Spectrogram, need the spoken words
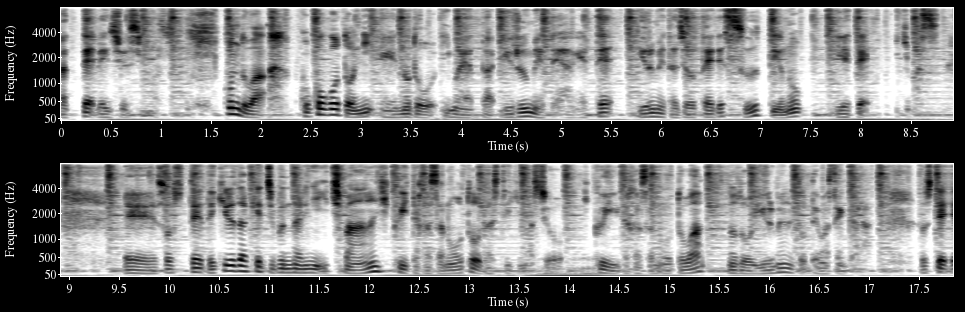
使って練習します。今度はここごとにえ喉を今やった緩めてあげて緩めた状態で吸うっていうのを入れていきます。えーそしてできるだけ自分なりに一番低い高さの音を出していきましょう低い高さの音は喉を緩めないと出ませんからそして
